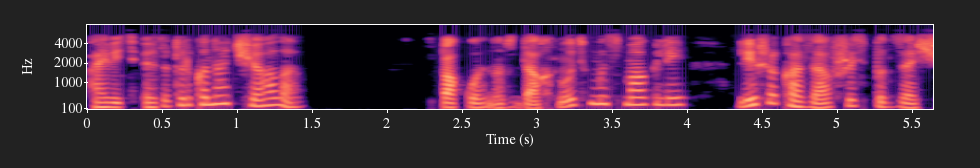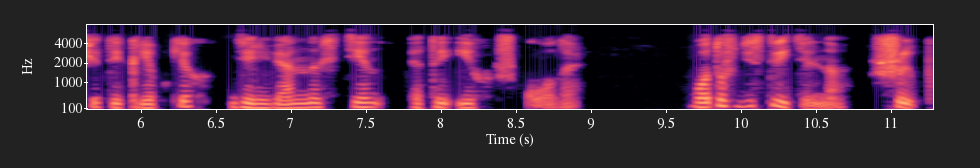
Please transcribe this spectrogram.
А ведь это только начало. Спокойно вздохнуть мы смогли, лишь оказавшись под защитой крепких деревянных стен этой их школы. Вот уж действительно шип.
